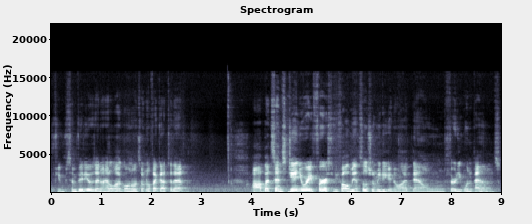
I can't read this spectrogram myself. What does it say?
a few some videos. I know I had a lot going on, so I don't know if I got to that. Uh, but since January 1st, if you follow me on social media, you know I'm down 31 pounds.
